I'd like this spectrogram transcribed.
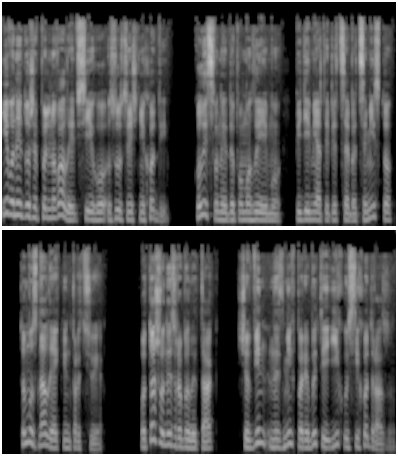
І вони дуже пильнували всі його зустрічні ходи. Колись вони допомогли йому підіймяти під себе це місто, тому знали, як він працює. Отож вони зробили так, щоб він не зміг перебити їх усіх одразу.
